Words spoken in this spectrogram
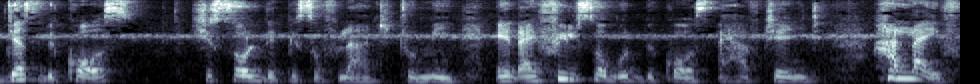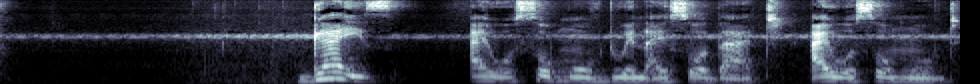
Just because she sold the piece of land to me. And I feel so good because I have changed her life. Guys, I was so moved when I saw that. I was so moved.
